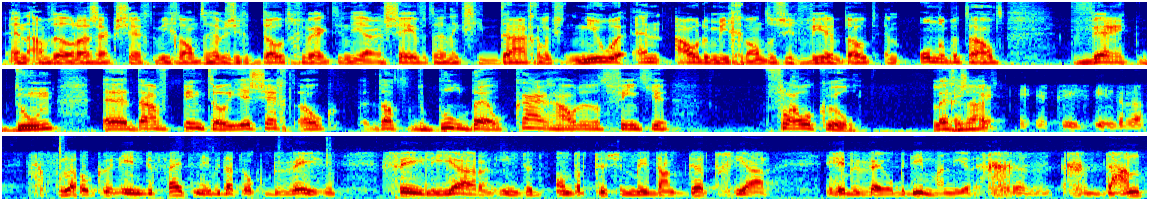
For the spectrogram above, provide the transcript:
En Abdel Razak zegt, migranten hebben zich doodgewerkt in de jaren 70... en ik zie dagelijks nieuwe en oude migranten zich weer dood en onderbetaald werk doen. Eh, David Pinto, je zegt ook dat de boel bij elkaar houden, dat vind je flauwekul. Leg eens uit. Het is inderdaad gefloken. In de feiten hebben dat ook bewezen. Vele jaren, in de, ondertussen meer dan 30 jaar, hebben wij op die manier ge- gedaan.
